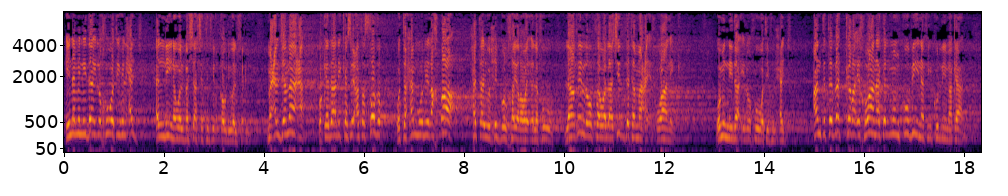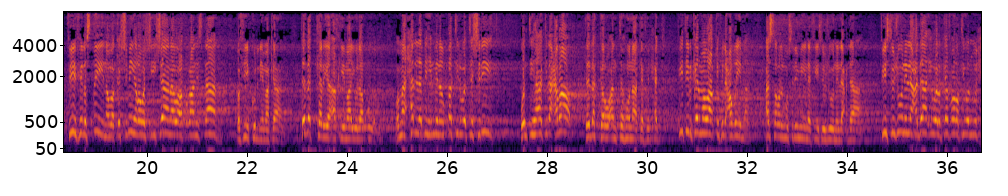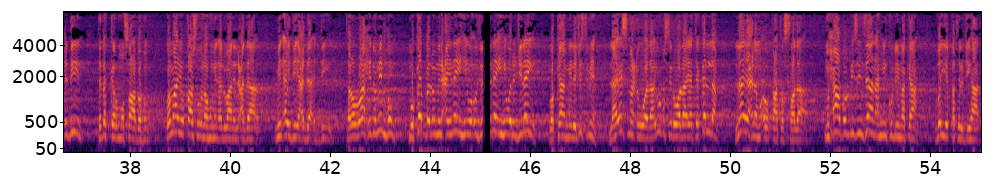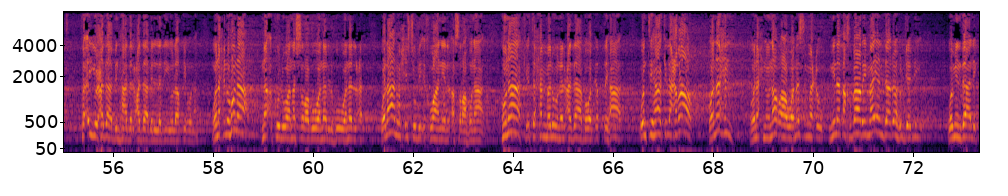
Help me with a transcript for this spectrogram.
إن من نداء الأخوة في الحج اللين والبشاشة في القول والفعل. مع الجماعة وكذلك سعة الصدر وتحمل الأخطاء حتى يحبوا الخير ويألفوه. لا غلظة ولا شدة مع إخوانك. ومن نداء الأخوة في الحج أن تتذكر إخوانك المنكوبين في كل مكان في فلسطين وكشمير والشيشان وأفغانستان وفي كل مكان. تذكر يا أخي ما يلاقون وما حل بهم من القتل والتشريد وانتهاك الأعراض. تذكروا أنت هناك في الحج. في تلك المواقف العظيمة أسر المسلمين في سجون الأعداء في سجون الأعداء والكفرة والملحدين تذكر مصابهم وما يقاسونه من ألوان العذاب من أيدي أعداء الدين ترى الواحد منهم مكبل من عينيه وأذنيه ورجليه وكامل جسمه لا يسمع ولا يبصر ولا يتكلم لا يعلم أوقات الصلاة محاط بزنزانة من كل مكان ضيقت الجهات فأي عذاب هذا العذاب الذي يلاقئنا؟ ونحن هنا نأكل ونشرب ونلهو ونلعب ولا نحس بإخواننا الأسرى هناك. هناك يتحملون العذاب والإضطهاد وانتهاك الأعراض. ونحن ونحن نرى ونسمع من الأخبار ما يندى له الجبين ومن ذلك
